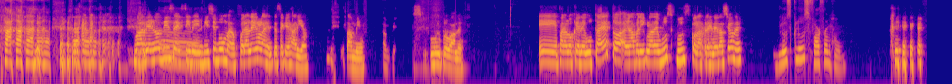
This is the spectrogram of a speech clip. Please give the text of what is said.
exacto. Matiel nos dice: si The. Invisible Man fuera negro, la gente se quejaría. También. También. Muy probable. Eh, para los que les gusta esto, hay una película de Blues Clues con las tres generaciones. Blues Clues Far From Home.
